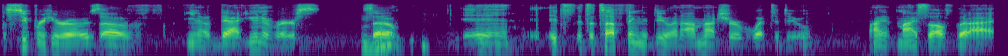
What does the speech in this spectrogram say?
the superheroes of you know that universe. So eh, it's it's a tough thing to do, and I'm not sure what to do my, myself. But I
